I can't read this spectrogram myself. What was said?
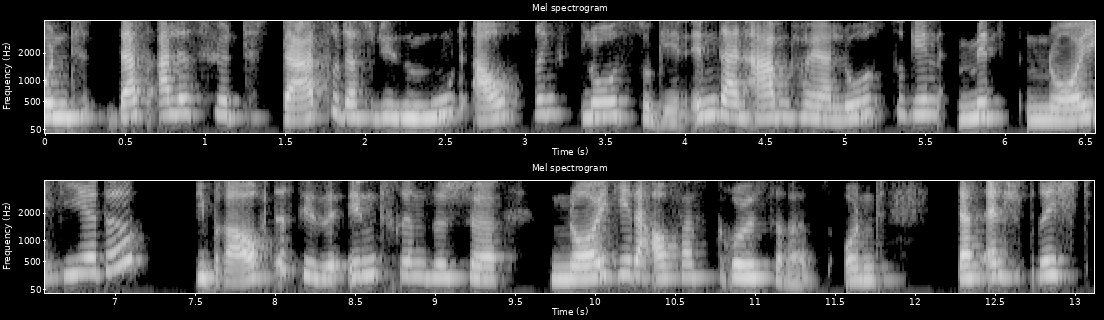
Und das alles führt dazu, dass du diesen Mut aufbringst, loszugehen, in dein Abenteuer loszugehen mit Neugierde. Die braucht es, diese intrinsische Neugierde auf was Größeres. Und das entspricht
